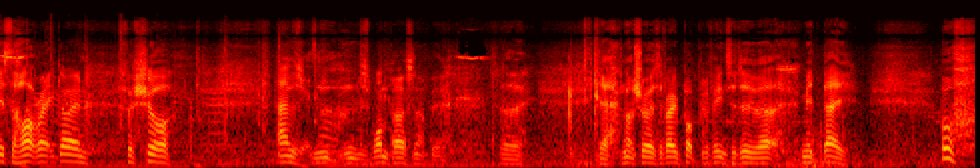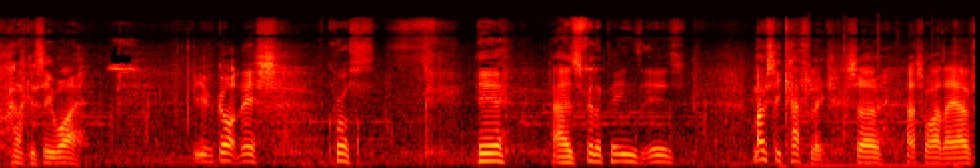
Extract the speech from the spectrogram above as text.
gets the heart rate going for sure. And there's, n- oh. there's one person up here. So yeah, not sure it's a very popular thing to do at midday. Oh, I can see why. But you've got this cross here as Philippines is mostly Catholic. So that's why they have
